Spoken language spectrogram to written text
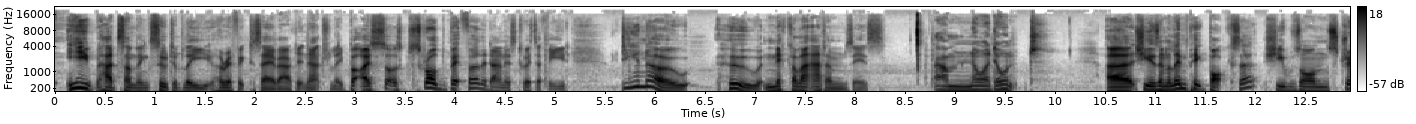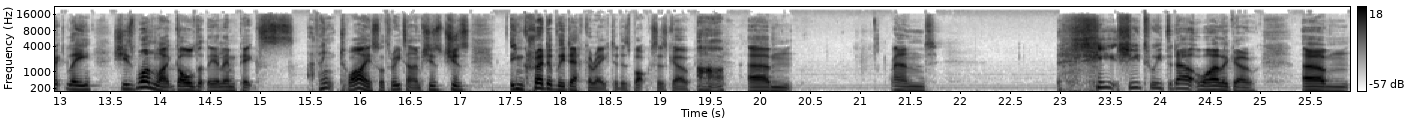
he had something suitably horrific to say about it naturally. But I sort of scrolled a bit further down his Twitter feed. Do you know who Nicola Adams is? Um, no, I don't. Uh, she is an Olympic boxer. She was on Strictly. She's won like gold at the Olympics, I think twice or three times. She's she's incredibly decorated as boxers go. Uh huh. Um, and she she tweeted out a while ago. Um,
